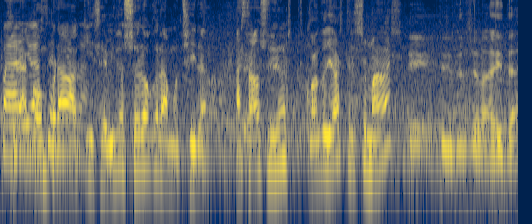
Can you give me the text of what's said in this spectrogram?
Para se la ha comprado mierda. aquí, se vino solo con la mochila. A Estados Unidos, ¿cuánto llevas? ¿Tres semanas? Sí, sí, tres semanitas.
